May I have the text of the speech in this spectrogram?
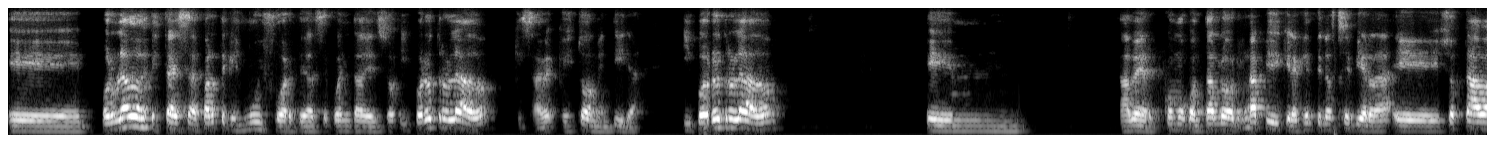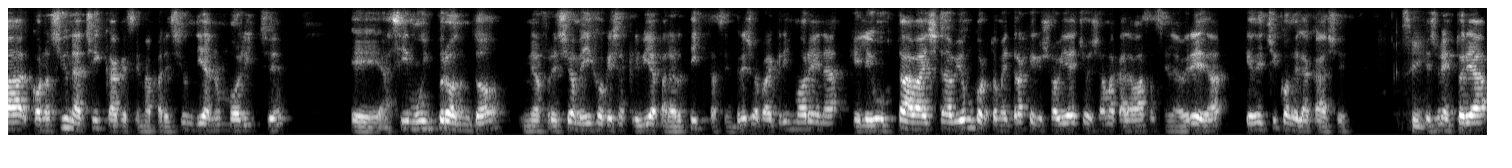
Eh, por un lado está esa parte que es muy fuerte darse cuenta de eso, y por otro lado, que, sabe, que es todo mentira, y por otro lado, em, a ver, cómo contarlo rápido y que la gente no se pierda. Yo estaba, conocí una chica que se me apareció un día en un boliche, eh, así muy pronto, me ofreció, me dijo que ella escribía para artistas, entre ellos para Cris Morena, que le gustaba, ella vio un cortometraje que yo había hecho que se llama Calabazas en la Vereda, que es de chicos de la calle. Sí. Es una historia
